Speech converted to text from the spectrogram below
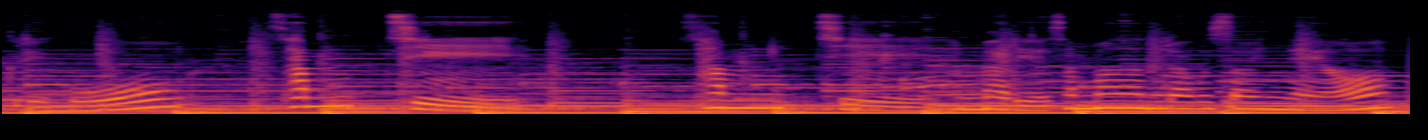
그리고 삼치. 삼치. 한 마리에 3만원이라고 써있네요.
